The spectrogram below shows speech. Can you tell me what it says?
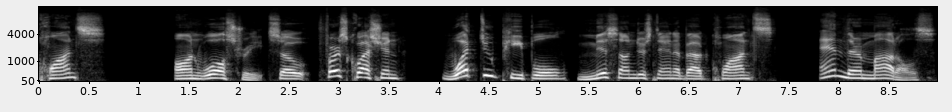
quants on Wall Street. So, first question What do people misunderstand about quants and their models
